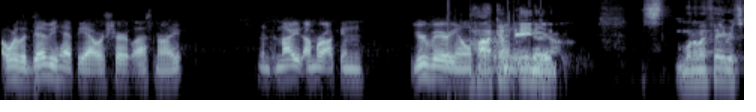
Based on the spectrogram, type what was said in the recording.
I wore the Devi Happy Hour shirt last night, and tonight I'm rocking your very own Hawkamania. It's one of my favorites.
